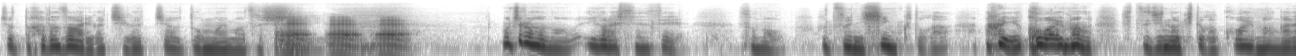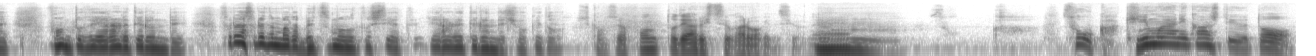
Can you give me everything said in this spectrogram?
ちょっと肌触りが違っちゃうと思いますし、えええええもちろんあの五十嵐先生その普通にシンクとか ああいう怖い漫画羊の木とか怖い漫画でフォントでやられてるんでそれはそれでまた別物としてやられてるんでしょうけど、えしかもそれはフォントである必要があるわけですようね。ん、かそうか桐もやに関して言うと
